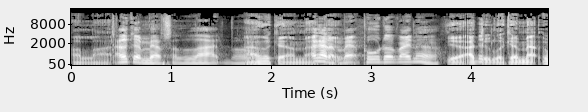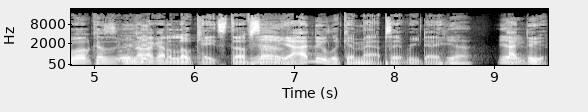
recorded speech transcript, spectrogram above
a lot. I look at maps a lot, bro. I look at a map. I got a map pulled up right now. Yeah, I do look at maps. Well, because you know I got to locate stuff. So Yeah. yeah, I do look at maps every day. Yeah, yeah, I do.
